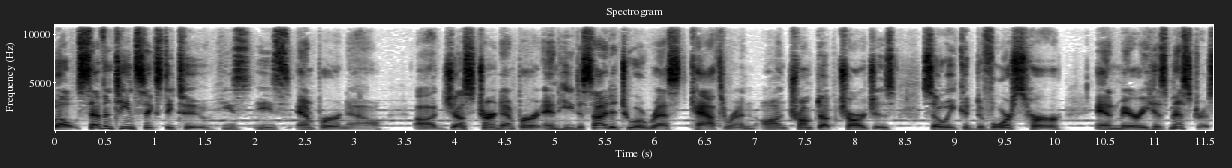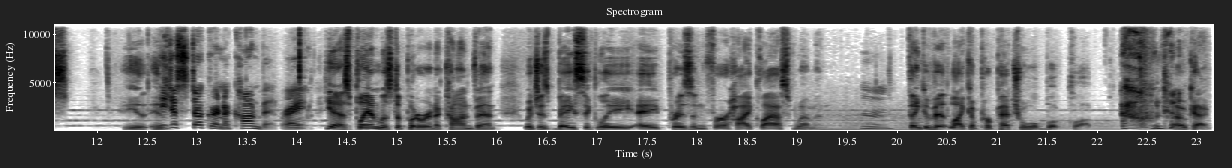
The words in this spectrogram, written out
Well, 1762, he's he's emperor now, uh, just turned emperor, and he decided to arrest Catherine on trumped up charges so he could divorce her and marry his mistress. He, his, he, just stuck her in a convent, right? Yeah, his plan was to put her in a convent, which is basically a prison for high class women. Hmm. Think of it like a perpetual book club. Oh, no. Okay.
